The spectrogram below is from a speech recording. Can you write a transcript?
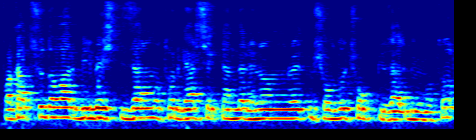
Fakat şu da var 1.5 dizel motor gerçekten de Renault'un üretmiş olduğu çok güzel bir motor.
